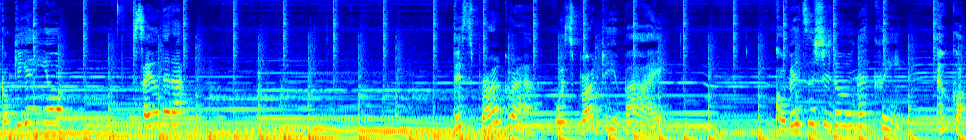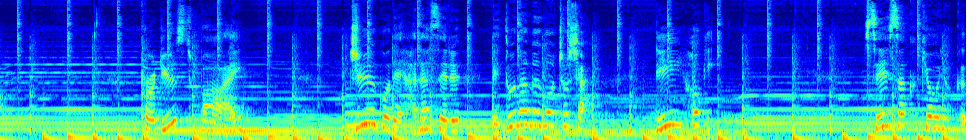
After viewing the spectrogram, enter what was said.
ごきげんよう。さようなら。This program was brought to you by 個別指導学院トコ Produced by 15で話せるベトナム語著者リー・ホギ。制作協力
